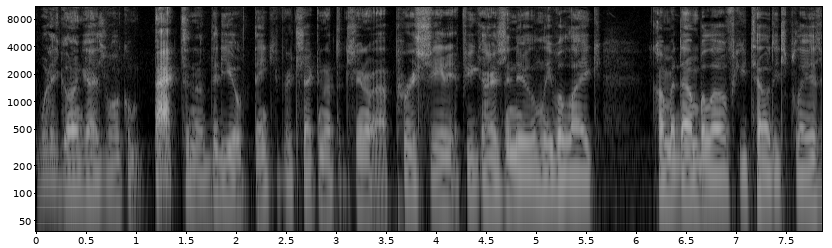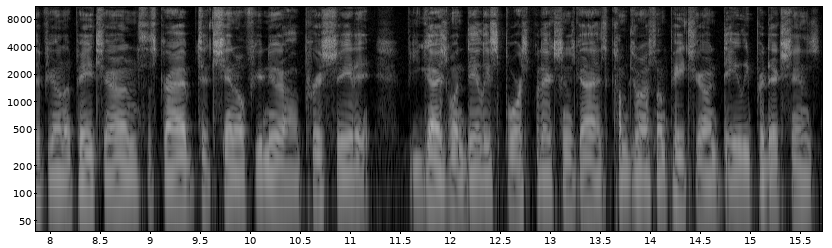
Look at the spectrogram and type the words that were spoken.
What is going guys? Welcome back to the video. Thank you for checking out the channel. I appreciate it. If you guys are new, leave a like, comment down below if you tell these plays. If you're on the Patreon, subscribe to the channel if you're new. I appreciate it. If you guys want daily sports predictions, guys, come join us on Patreon. Daily predictions,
